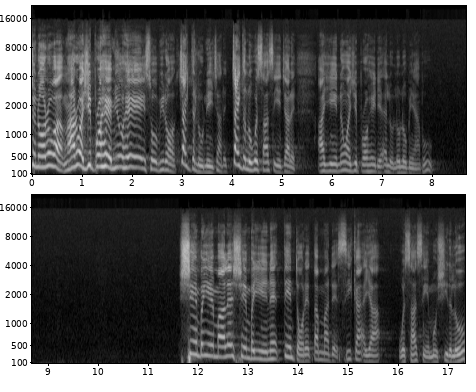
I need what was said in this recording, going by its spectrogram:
ကျွန်တော်တို့ကငါတို့ကယစ်ပရဟေမျိုးဟေးဆိုပြီးတော့ကြိုက်တယ်လို့နေကြတယ်ကြိုက်တယ်လို့ဝတ်စားစီရင်ကြတယ်အာရင်တော့ယစ်ပရဟေတွေအဲ့လိုလုပ်လို့မရဘူး ရှင်ဘရင်မှာလဲရှင်ဘရင်နဲ့တင့်တော်တဲ့တတ်မှတ်တဲ့စီကံအရာဝတ်စားစီရင်မှုရှိတယ်လို့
